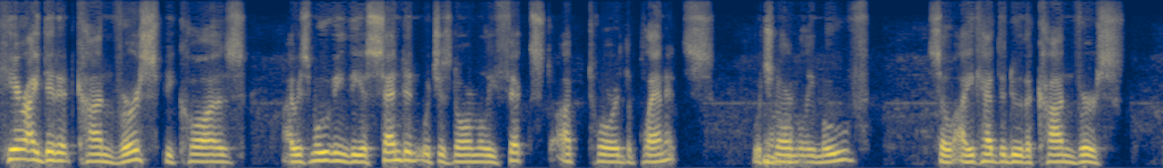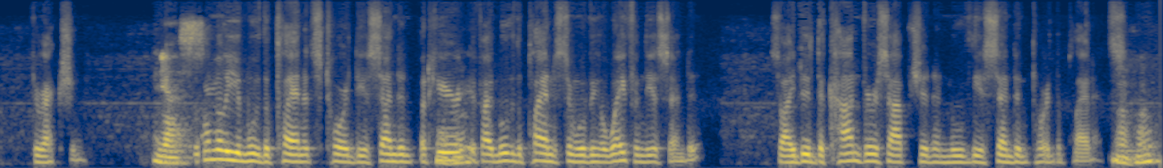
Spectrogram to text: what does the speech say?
Here I did it converse because I was moving the ascendant, which is normally fixed, up toward the planets, which mm-hmm. normally move. So I had to do the converse direction. Yes. Normally, you move the planets toward the ascendant, but here, mm-hmm. if I move the planets, they're moving away from the ascendant. So I did the converse option and move the ascendant toward the planets. Mm-hmm.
